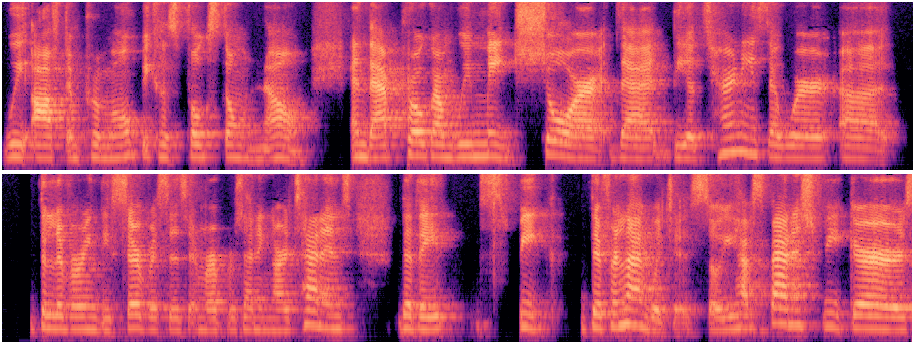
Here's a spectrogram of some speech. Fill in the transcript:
we often promote because folks don't know. And that program we made sure that the attorneys that we're uh, delivering these services and representing our tenants that they speak different languages. So you have spanish speakers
